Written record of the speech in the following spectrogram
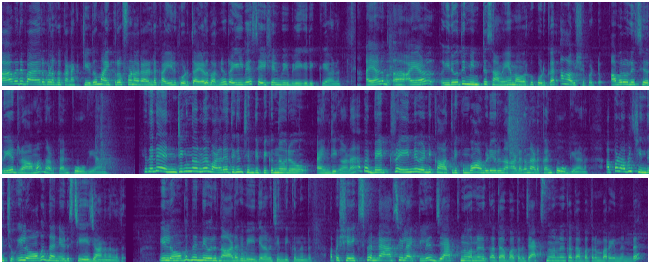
അവർ വയറുകളൊക്കെ കണക്ട് ചെയ്തു. മൈക്രോഫോൺ ഒരാളുടെ കയ്യിൽ കൊടുത്ത് അയാൾ പറഞ്ഞു റെയിൽവേ സ്റ്റേഷൻ വിപുലീകരിക്കുകയാണ്. അയാൾ അയാൾ ഇരുപത് മിനിറ്റ് സമയം അവർക്ക് കൊടുക്കാൻ ആവശ്യപ്പെട്ടു. അവർ ഒരു ചെറിയ ഡ്രാമ നടത്താൻ പോവുകയാണ്. ഇതിന്റെ എൻഡിങ് എന്ന് പറഞ്ഞാൽ വളരെയധികം ചിന്തിപ്പിക്കുന്ന ഒരു എൻഡിങ് ആണ്. അപ്പോൾ ബെഡ് ട്രെയിനിന് വേണ്ടി കാത്തിരിക്കുമ്പോൾ അവിടെ ഒരു നാടകം നടക്കാൻ പോവുകയാണ്. അപ്പോൾ അവൾ ചിന്തിച്ചു ഈ ലോകം തന്നെ ഒരു സ്റ്റേജ് ആണെന്നുള്ളത്. ഈ ലോകം തന്നെ ഒരു നാടകവേദിയാണ് അവർ ചിന്തിക്കുന്നുണ്ട്. അപ്പോൾ ഷേക്സ്പിയറിന്റെ ആസ്യു ലൈക്കിൽ ജാക്ക് എന്ന് പറഞ്ഞൊരു കഥാപാത്രം ജാക്സ് എന്ന് പറഞ്ഞൊരു കഥാപാത്രം പറയുന്നുണ്ട്.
